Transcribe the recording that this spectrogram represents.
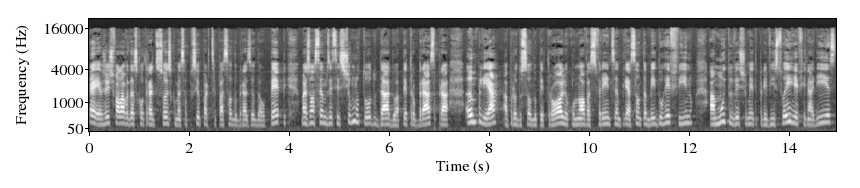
É, a gente falava das contradições, como essa possível participação do Brasil da OPEP, mas nós temos esse estímulo todo dado à Petrobras para ampliar a produção do petróleo com novas frentes, ampliação também do refino. Há muito investimento previsto em refinarias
